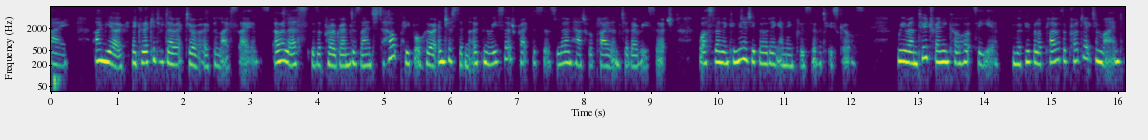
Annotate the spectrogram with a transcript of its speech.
Hi, I'm Yo, Executive Director of Open Life Science. OLS is a program designed to help people who are interested in open research practices learn how to apply them to their research, whilst learning community building and inclusivity skills. We run two training cohorts a year, where people apply with a project in mind,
